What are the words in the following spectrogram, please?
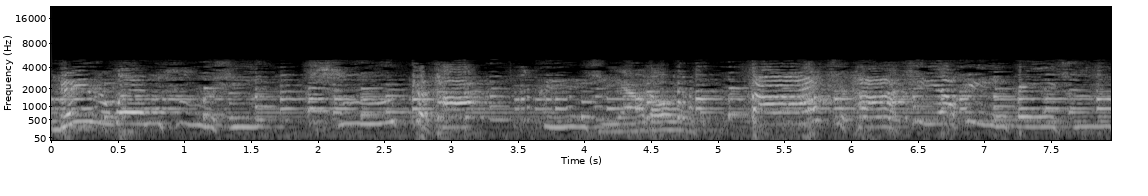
每日问仔细，是个他跟相同。家兵在西头，他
